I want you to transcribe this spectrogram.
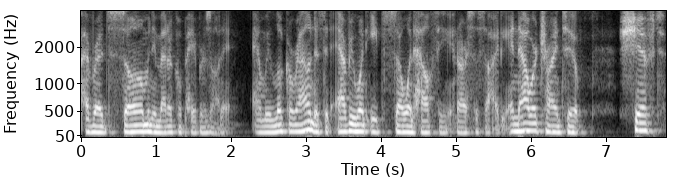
I've read so many medical papers on it. And we look around us and everyone eats so unhealthy in our society. And now we're trying to shift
